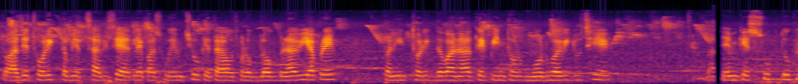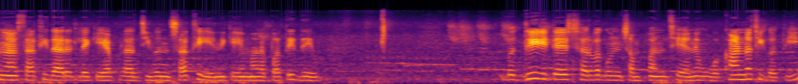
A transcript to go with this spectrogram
તો આજે થોડીક તબિયત સારી છે એટલે પાછું એમ છું કે તાવ થોડોક બ્લોગ બનાવીએ આપણે. પણ એ થોડીક દવાના હાથે પીને થોડુંક મોઢું આવી ગયું છે. જેમ કે સુખ દુઃખના સાથીદાર એટલે કે આપણા જીવન સાથી એને કે અમારા પતિદેવ, બધી રીતે સર્વગુણ સંપન્ન છે અને હું વખાણ નથી કરતી.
